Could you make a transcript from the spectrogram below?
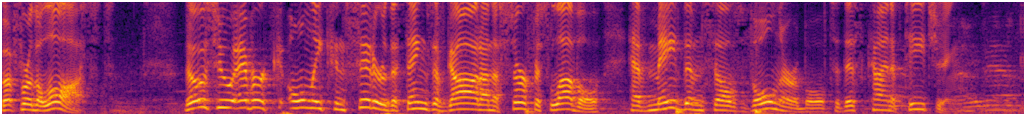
but for the lost. Those who ever only consider the things of God on a surface level have made themselves vulnerable to this kind of teaching. Amen.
